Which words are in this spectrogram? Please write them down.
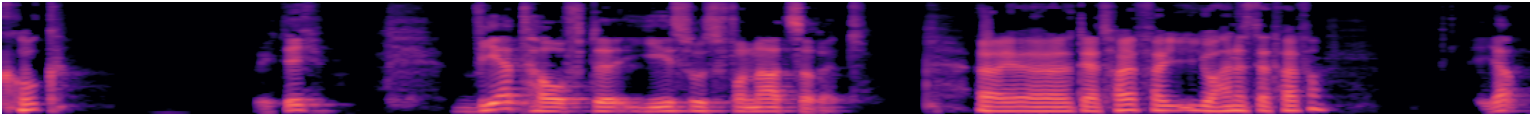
Cook? Richtig. Wer taufte Jesus von Nazareth? Äh, der Täufer, Johannes der Täufer? Ja.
